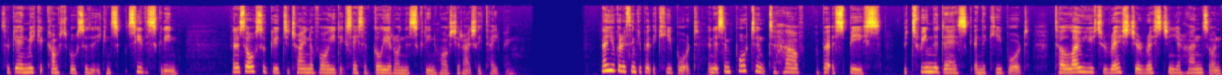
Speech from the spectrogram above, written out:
So again, make it comfortable so that you can see the screen. And it's also good to try and avoid excessive glare on the screen whilst you're actually typing. Now you've got to think about the keyboard, and it's important to have a bit of space between the desk and the keyboard to allow you to rest your wrists and your hands on.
